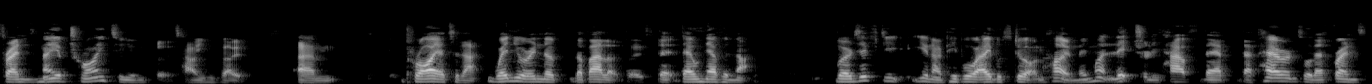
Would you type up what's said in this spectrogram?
friends may have tried to influence how you vote um, prior to that, when you're in the, the ballot booth, they, they'll never know. Whereas if you you know people are able to do it on home, they might literally have their their parents or their friends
